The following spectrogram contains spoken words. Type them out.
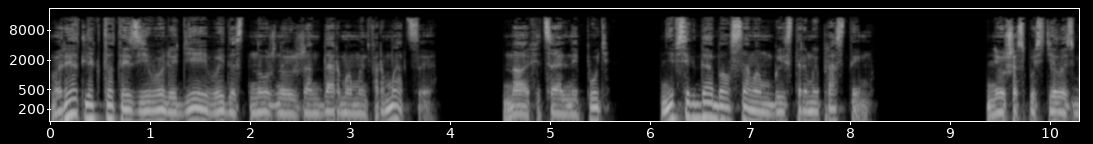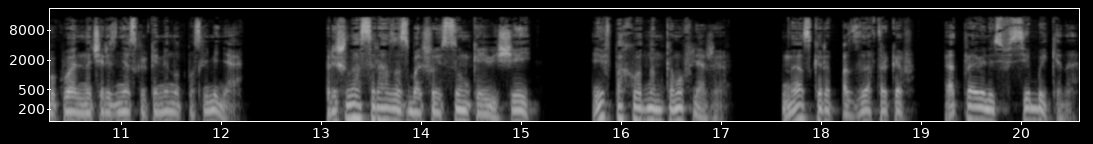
Вряд ли кто-то из его людей выдаст нужную жандармам информацию, но официальный путь не всегда был самым быстрым и простым. Нюша спустилась буквально через несколько минут после меня. Пришла сразу с большой сумкой вещей и в походном камуфляже. Наскоро, позавтракав, отправились в Сибыкино.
